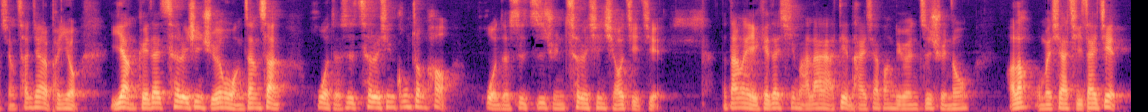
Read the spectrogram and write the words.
想参加的朋友一样，可以在策略性学院网站上，或者是策略性公众号，或者是咨询策略性小姐姐。那当然也可以在喜马拉雅电台下方留言咨询哦。好了，我们下期再见。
